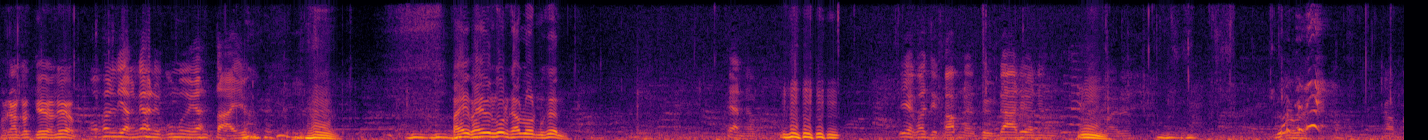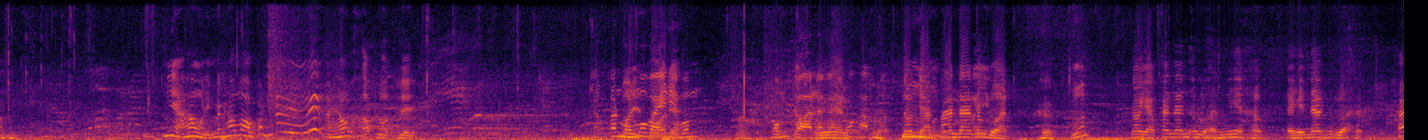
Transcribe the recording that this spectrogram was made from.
อาการสังเกตอันนี้โอ้เขาเลี้ยงเนี่ยหนึ่งกูมือยันตายอยู่ไปไปเป็นคนขับรถมือขึ้นแค่นครับเรียกว่าจะครับเนี่ยถึงได้เดือนหนึงอืมครับ เนี่ยเฮานี่มันเฮาเมาปันเด้เฮาขับรถเฮ้มันผมมาไว้เนี่ยผมผมจอดแล้วครับเขาขับรถนอกจากผ่านด้านตำรวจหึ นอกจากผ่านด้านตำรวจนี่ครับแต่เห็นด้านตำรวจถ้า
